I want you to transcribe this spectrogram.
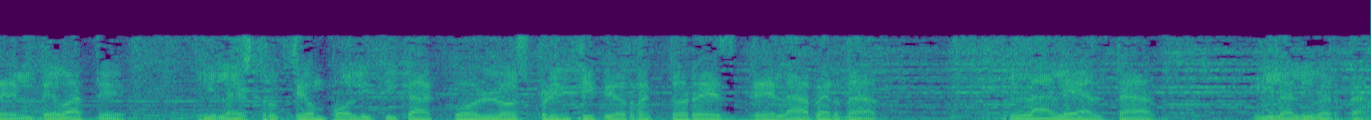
el debate y la instrucción política con los principios rectores de la verdad, la lealtad y la libertad.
